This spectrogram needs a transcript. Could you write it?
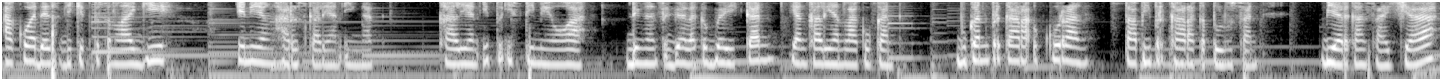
aku ada sedikit pesan lagi. Ini yang harus kalian ingat. Kalian itu istimewa dengan segala kebaikan yang kalian lakukan. Bukan perkara ukuran, tapi perkara ketulusan. Biarkan saja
